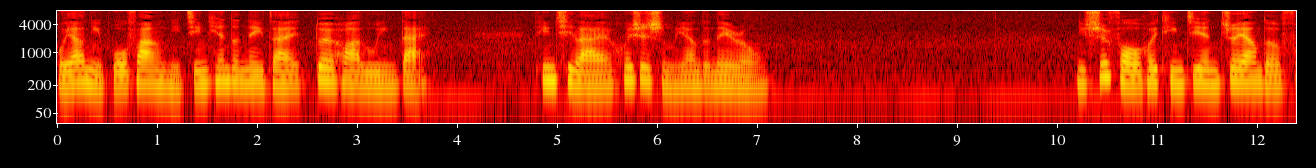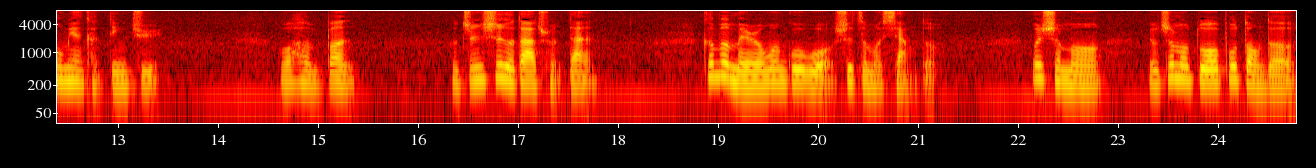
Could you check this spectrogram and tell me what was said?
我要你播放你今天的内在对话录音带。听起来会是什么样的内容？你是否会听见这样的负面肯定句？我很笨，我真是个大蠢蛋，根本没人问过我是怎么想的。为什么有这么多不懂得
